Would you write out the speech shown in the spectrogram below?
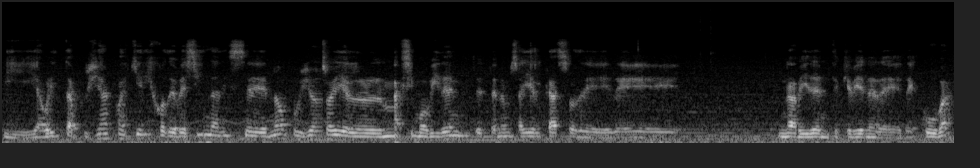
y ahorita pues ya cualquier hijo de vecina dice, no, pues yo soy el máximo vidente, tenemos ahí el caso de, una vidente que viene de, Cuba,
